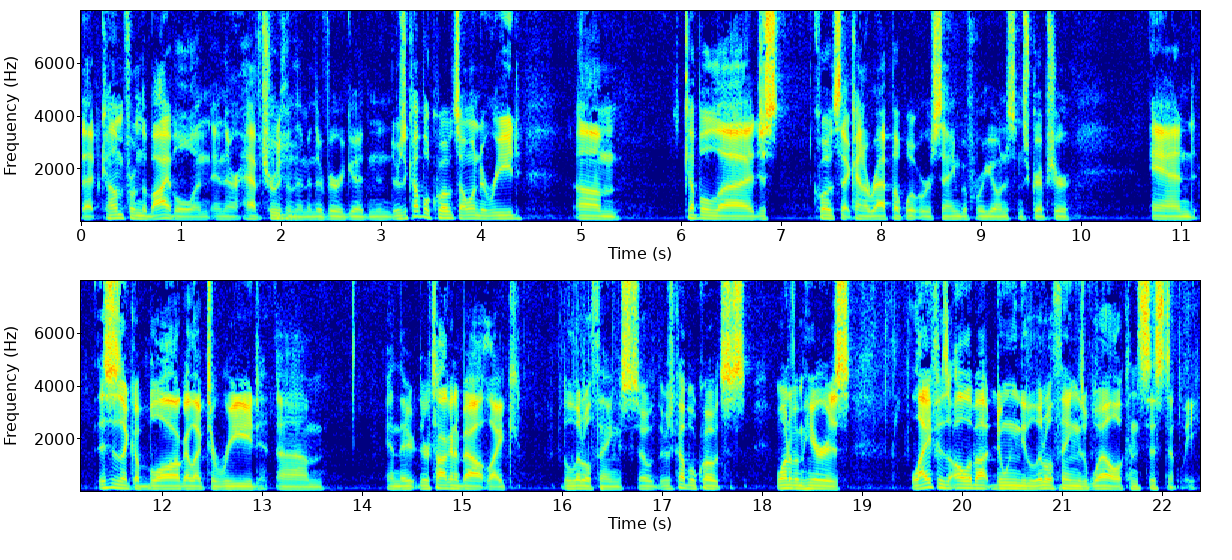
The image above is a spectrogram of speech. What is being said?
that come from the Bible and, and they have truth in them and they're very good. And there's a couple quotes I wanted to read. Um, a couple uh, just quotes that kind of wrap up what we were saying before we go into some scripture. And this is like a blog I like to read. Um, and they're, they're talking about like the little things. So there's a couple quotes. One of them here is life is all about doing the little things well consistently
